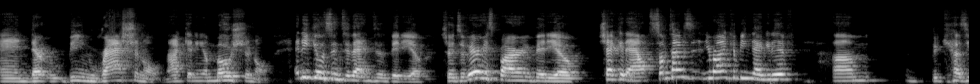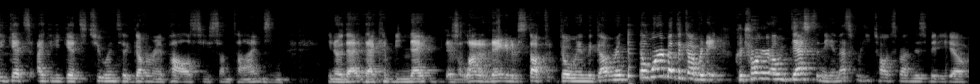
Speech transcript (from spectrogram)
and they're being rational, not getting emotional. And he goes into that into the video. So it's a very inspiring video. Check it out. Sometimes Yaron can be negative um, because he gets, I think he gets too into government policy sometimes. And you know that that can be neg- there's a lot of negative stuff going in the government. Don't worry about the government. Control your own destiny. And that's what he talks about in this video.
